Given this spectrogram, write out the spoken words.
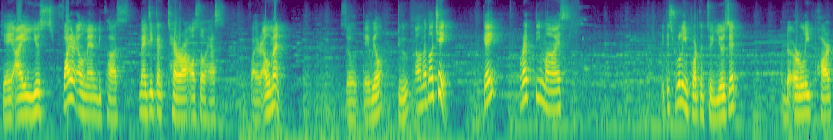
Okay, I use Fire Element because Magitek Terra also has Fire Element. So they will do elemental chain. Okay, red demise. It is really important to use it on the early part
